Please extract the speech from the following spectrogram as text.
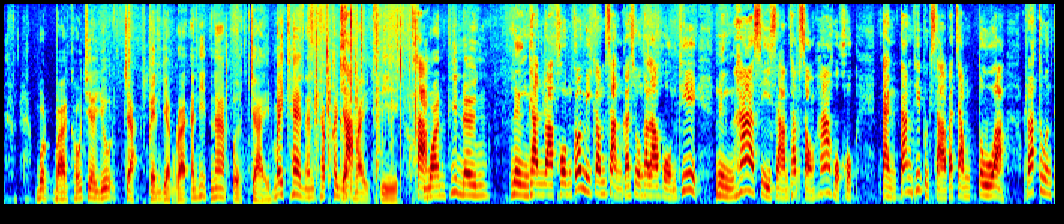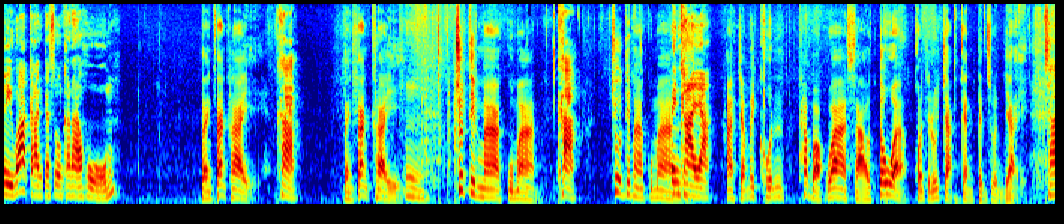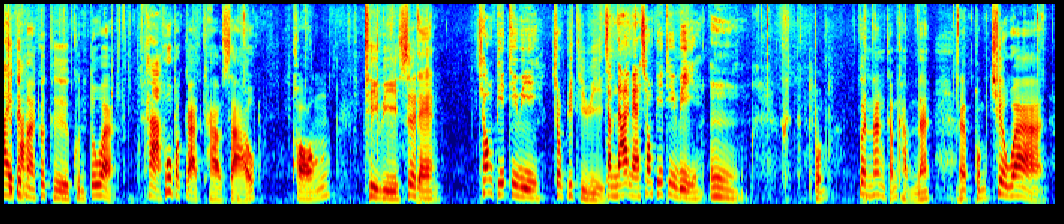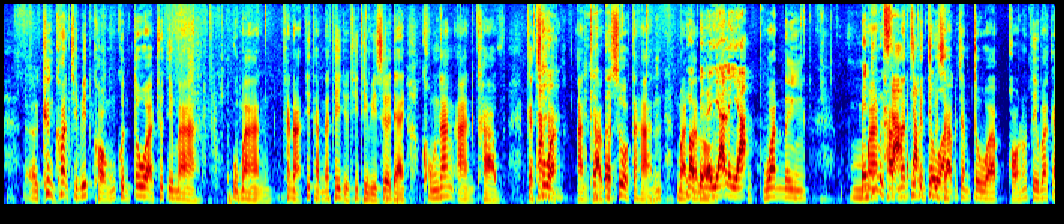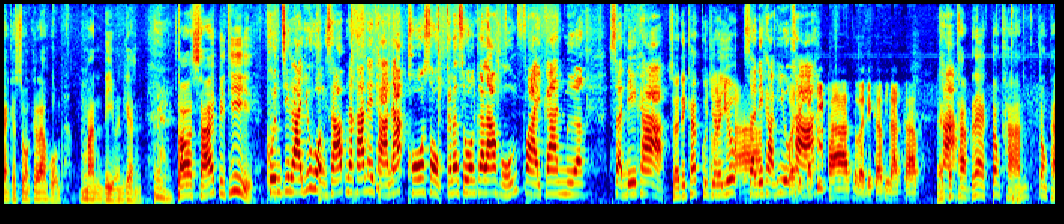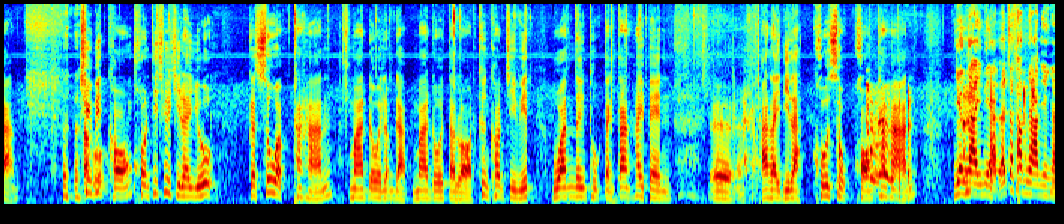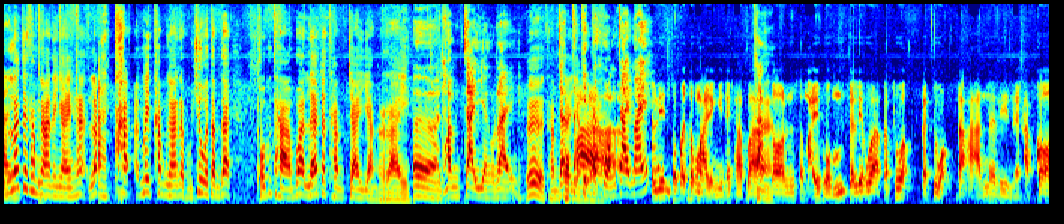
บทบาทของจิรายุจะเป็นอย่างไร อันนี้น่าเปิดใจ ไม่แค่นั้นครับขยับค่ะมาอีกที ค่ะ วันที่หนึ่ง 1ธันวาคมก็มีคำสั่งกระทรวงกลาโหมที่ 1543ทับ2566 แต่งตั้งที่ปรึกษาประจำตัวรัฐมนตรีว่าการกระทรวงกลาโหมแต่งตั้งใคร ค่ะ แต่งตั้งใคร อืมชุติมากุมาร ค่ะ ชุติมากุมารเป็นใครอะ อาจจะไม่คุ้นถ้าบอกว่าสาวตัวคนจะรู้จักกันเป็นส่วนใหญ่ ใช่ชุติมาค่ะ ก็คือคุณตัวค่ะ ผู้ประกาศข่าวสาวของทีวีเสื้อแดง ช่องพีทีวี ช่องพีทีวีจำได้ไหมช่องพีทีวีอืมผมก็นั่งขำๆนะเอ่อผมเชื่อว่าเอ่อครึ่งค่อนชีวิตของคุณตัวชุติมากุมารขณะที่ทำหน้าที่อยู่ที่ทีวีเสื้อแดง คงนั่งอ่านข่าวกระซวกทหารอ่านข่าวกระซวกทหารมามาตเป็นลอดระยะระยะวันหนึ่ง เป็นที่มาปรึกษาทำหน้าที่ประจำเป็นที่ปรึกษาตัวประจำตัวของน้องตีว่าการกระทรวงกลาโหมมันดีเหมือนกันอืมต่อสายไปที่คุณจิรายุห่วงทรัพย์นะคะ ในฐานะโฆษกกระทรวงกลาโหมฝ่ายการเมือง สวัสดีค่ะ สวัสดีครับคุณจิรายุสวัสดีค่ะพี่ยุสวัสดีค่ะ ครับพี่ครับสวัสดีครับพี่รัฐครับนะค่ะ คำถามแรกต้องถามต้องถาม ชีวิตของคนที่ชื่อจิรายุ กระซวกทหารมาโดยลำดับมาโดยตลอดครึ่งค่อนชีวิต วันหนึ่งถูกแต่งตั้งให้เป็นเอ่ออะไรดีล่ะโฆษกของทหาร ยังไงเนี่ย แล้วจะทำงานยังไง แล้วจะทำงานยังไงฮะแล้วอะ ทำไม่ทำงานนะผมเชื่อว่าทำได้ ผมถามว่าแล้วจะทำใจอย่างไร เออทำใจอย่างไร เออทำจะใจอย่างกินไร ตะขวงใจไหมเรียนตรงไปตรงมาอย่างนี้นะครับ ว่าค่ะ ตอนสมัยผมจะเรียกว่ากระทรวงกระจวกทหารนรินทร์นะครับ ก็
